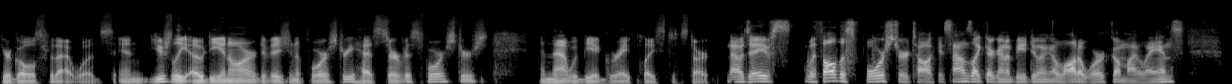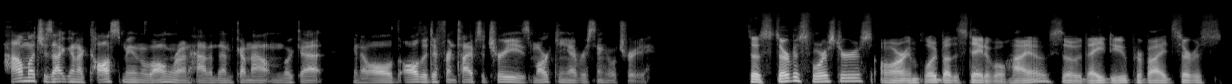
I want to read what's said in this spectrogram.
your goals for that woods. And usually, ODNR Division of Forestry has service foresters, and that would be a great place to start. Now, Dave, with all this forester talk, it sounds like they're going to be doing a lot of work on my lands. How much is that going to cost me in the long run having them come out and look at you know all all the different types of trees marking every single tree so service foresters are employed by the state of ohio so they do provide service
